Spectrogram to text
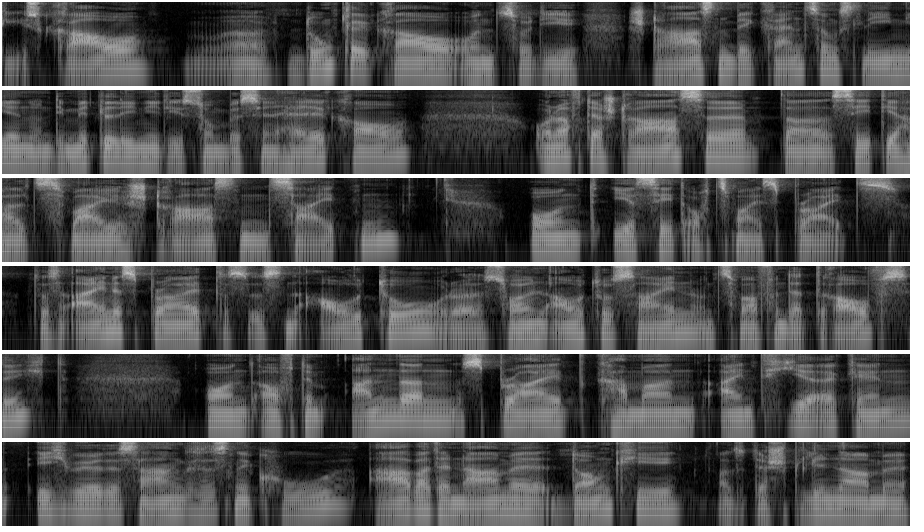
die ist grau, äh, dunkelgrau und so die Straßenbegrenzungslinien und die Mittellinie, die ist so ein bisschen hellgrau. Und auf der Straße, da seht ihr halt zwei Straßenseiten und ihr seht auch zwei Sprites. Das eine Sprite, das ist ein Auto oder soll ein Auto sein und zwar von der Draufsicht. Und auf dem anderen Sprite kann man ein Tier erkennen. Ich würde sagen, das ist eine Kuh, aber der Name Donkey, also der Spielname,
